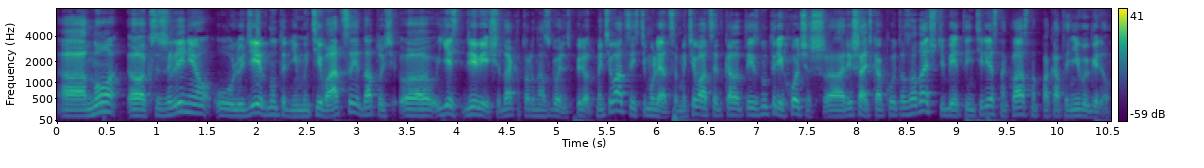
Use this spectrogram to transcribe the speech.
но, э, к сожалению, у людей внутренней мотивации, да, то есть э, есть две вещи, да, которые нас гонят вперед. Мотивация и стимуляция. Мотивация – это когда ты изнутри хочешь э, решать какую-то задачу, тебе это интересно, классно, пока ты не выгорел.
